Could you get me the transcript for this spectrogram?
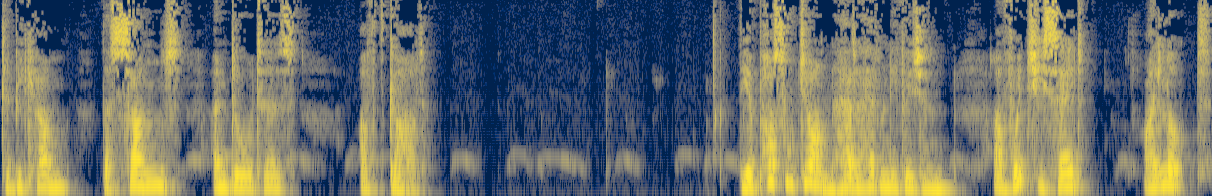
to become the sons and daughters of God. The apostle John had a heavenly vision of which he said, I looked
